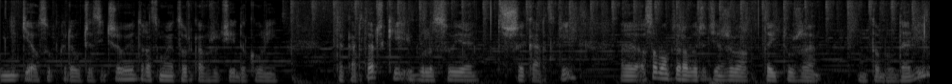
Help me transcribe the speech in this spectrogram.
niki osób, które uczestniczyły. Teraz moja córka wrzuci do kuli te karteczki i wylosuje trzy kartki. E, Osobą, która wyzwyciężyła w tej turze to był Devil.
